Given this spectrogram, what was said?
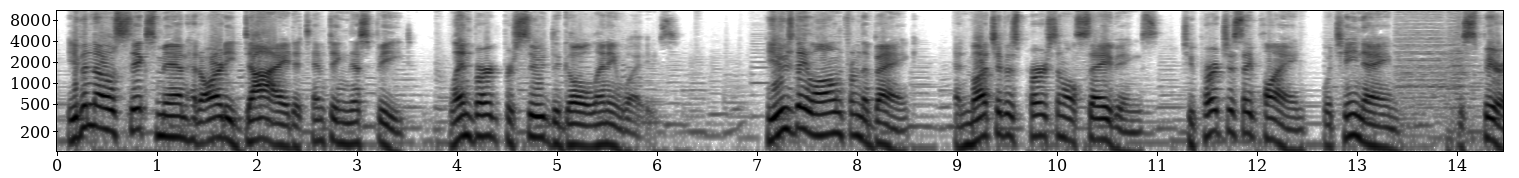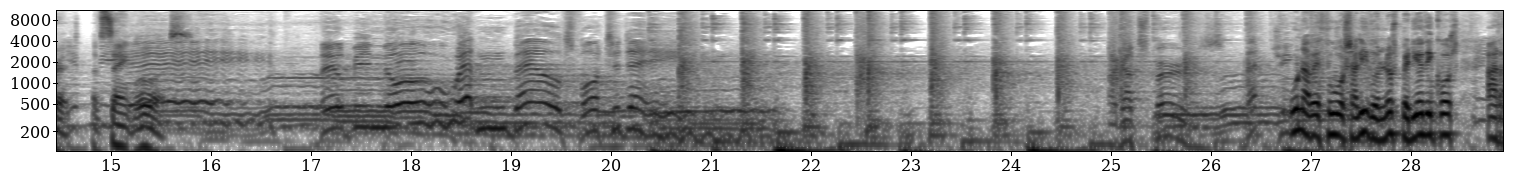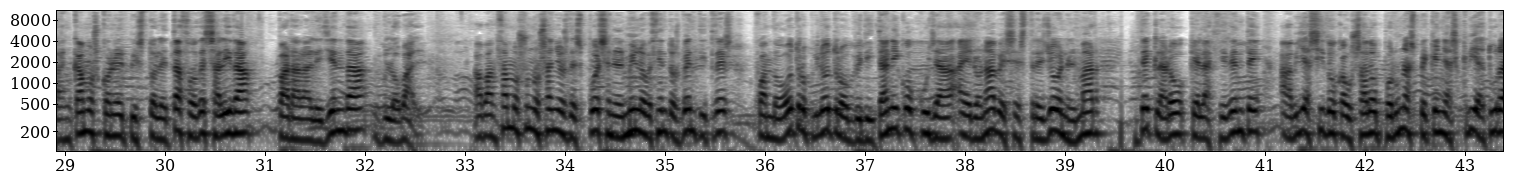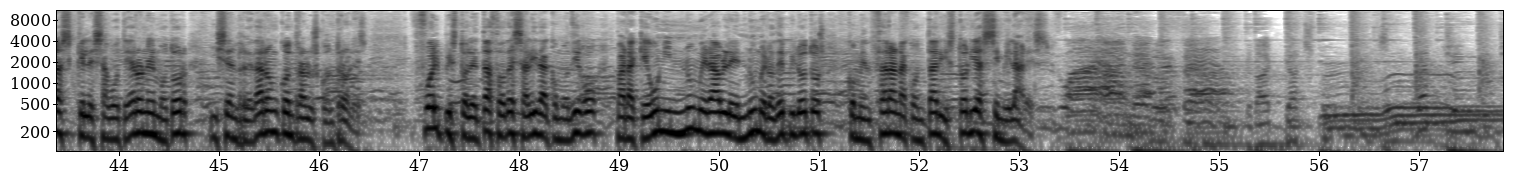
Even though six men had already died attempting this feat, Lindbergh pursued the goal anyways. He used a loan from the bank and much of his personal savings to purchase a plane which he named the Spirit of St. Louis. There'll be no wedding bells for today. Una vez hubo salido en los periódicos, arrancamos con el pistoletazo de salida para la leyenda global. Avanzamos unos años después, en el 1923, cuando otro piloto británico cuya aeronave se estrelló en el mar declaró que el accidente había sido causado por unas pequeñas criaturas que le sabotearon el motor y se enredaron contra los controles. Fue el pistoletazo de salida, como digo, para que un innumerable número de pilotos comenzaran a contar historias similares.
